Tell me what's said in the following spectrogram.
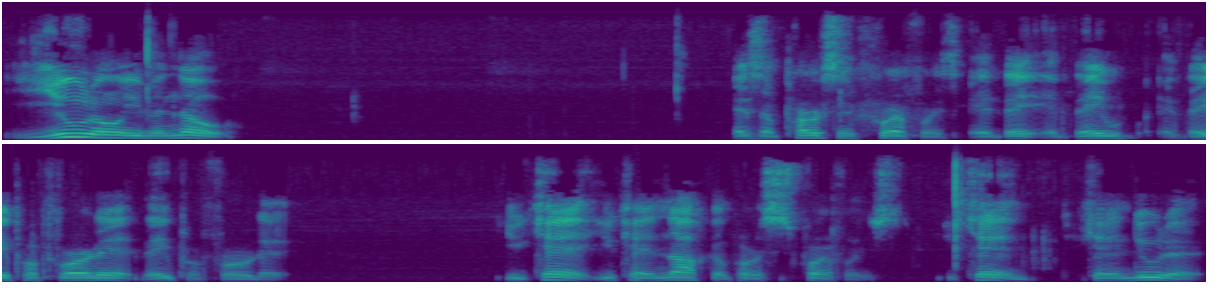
you don't even know. It's a person's preference. If they if they if they prefer that, they prefer that. You can't you can't knock a person's preference. You can't you can't do that.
